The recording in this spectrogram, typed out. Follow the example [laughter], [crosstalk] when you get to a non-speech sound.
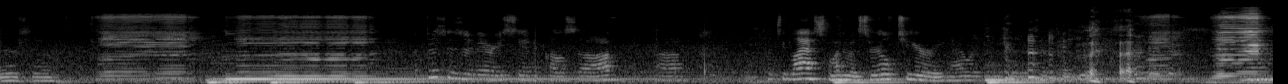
This is a very cynical song. Uh, but the last one was real cheery, I. [laughs]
